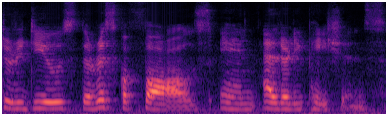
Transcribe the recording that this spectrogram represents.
to reduce the risk of falls in elderly patients?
